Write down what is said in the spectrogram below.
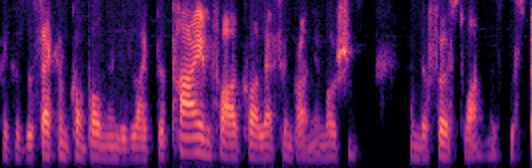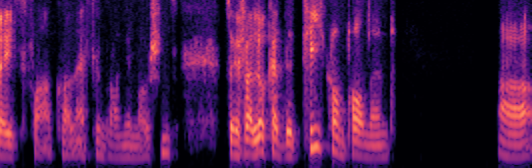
because the second component is like the time for our coalescing Brownian motions, and the first one is the space for our coalescing Brownian motions. So if I look at the T component, uh,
